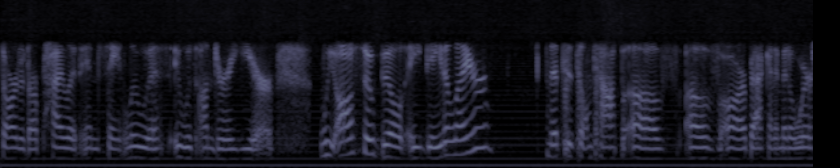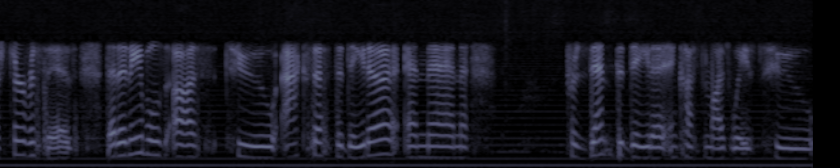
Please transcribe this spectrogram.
started our pilot in St. Louis, it was under a year. We also built a data layer that sits on top of, of our back end and middleware services that enables us to access the data and then present the data in customized ways to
